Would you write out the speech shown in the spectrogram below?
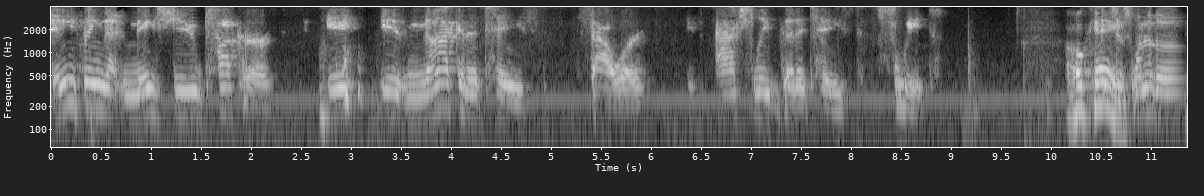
Anything that makes you pucker, it is not going to taste sour. It's actually going to taste sweet. Okay. It's just one of those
